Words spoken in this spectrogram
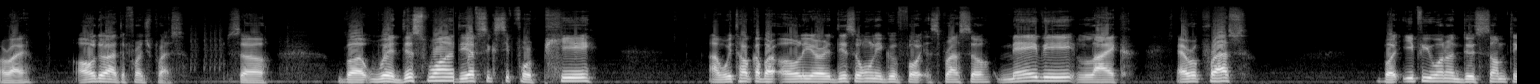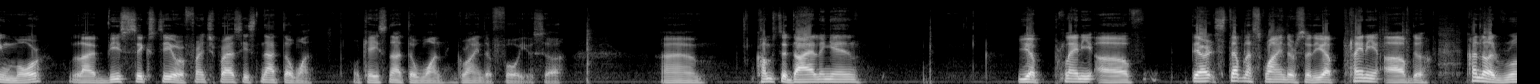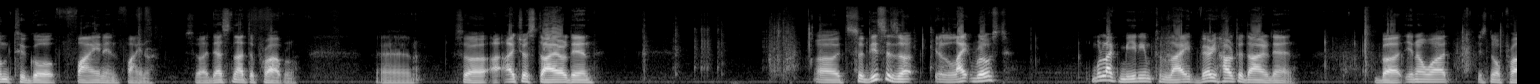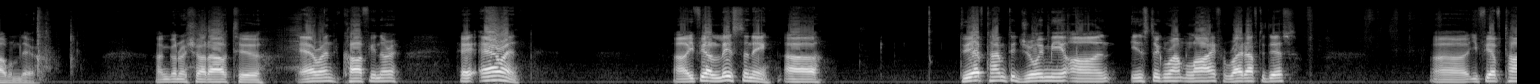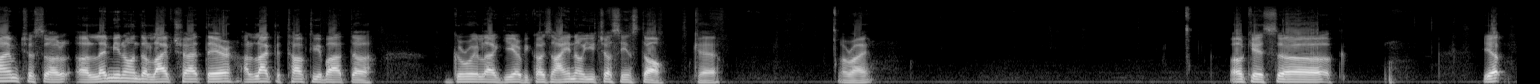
All right, all the way at the French press. So, but with this one, DF64P, uh, we talked about earlier, this is only good for espresso. Maybe like AeroPress. But if you want to do something more, like V60 or French press, it's not the one. Okay, it's not the one grinder for you. So, um, comes to dialing in, you have plenty of, they are stepless grinders, so you have plenty of the kind of like room to go fine and finer. So that's not the problem. Um, so I, I, just dialed in. Uh, so this is a, a light roast more like medium to light, very hard to dial in. But you know what? It's no problem there. I'm gonna shout out to Aaron Coffiner. Hey Aaron, uh, if you're listening, uh, Do you have time to join me on Instagram Live right after this? Uh, if you have time, just uh, uh, let me know in the live chat there. I'd like to talk to you about the Gorilla Gear because I know you just installed. Okay. All right. Okay, so yep.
